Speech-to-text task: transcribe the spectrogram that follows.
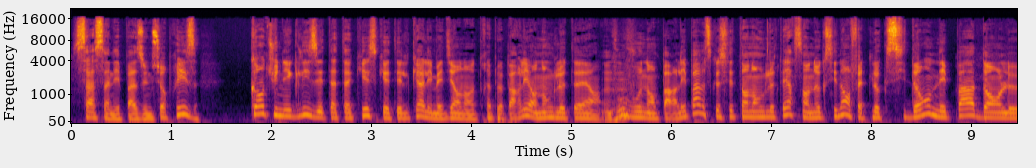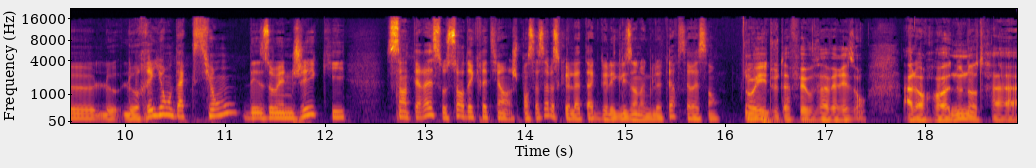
Ça, ça n'est pas une surprise. Quand une église est attaquée, ce qui a été le cas, les médias en ont très peu parlé, en Angleterre. Mhm. Vous, vous n'en parlez pas parce que c'est en Angleterre, c'est en Occident. En fait, l'Occident n'est pas dans le, le- le rayon d'action des ONG qui s'intéressent au sort des chrétiens. Je pense à ça parce que l'attaque de l'église en Angleterre, c'est récent. Oui, tout à fait, vous avez raison. Alors, euh, nous, notre, euh,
